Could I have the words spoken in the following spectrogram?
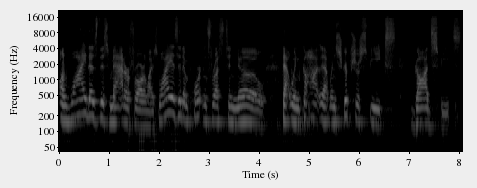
on why does this matter for our lives? Why is it important for us to know that when God that when scripture speaks, God speaks?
